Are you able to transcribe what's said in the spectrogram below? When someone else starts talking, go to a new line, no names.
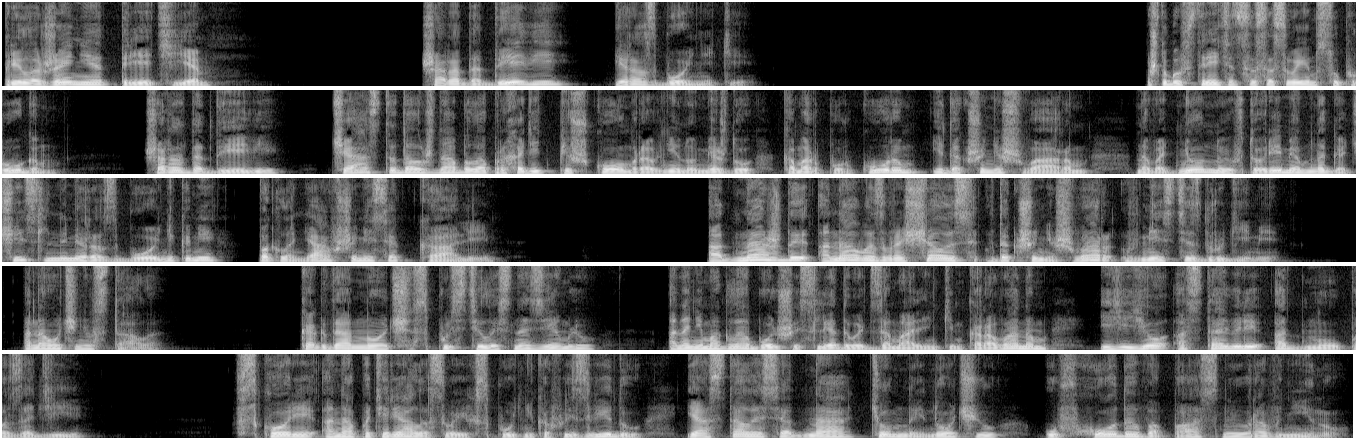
Приложение третье. Шарададеви и разбойники. Чтобы встретиться со своим супругом, Шарададеви часто должна была проходить пешком равнину между Камарпуркуром и Дакшинешваром, наводненную в то время многочисленными разбойниками, поклонявшимися Кали. Однажды она возвращалась в Дакшинишвар вместе с другими. Она очень устала. Когда ночь спустилась на землю, она не могла больше следовать за маленьким караваном, и ее оставили одну позади. Вскоре она потеряла своих спутников из виду и осталась одна темной ночью у входа в опасную равнину.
